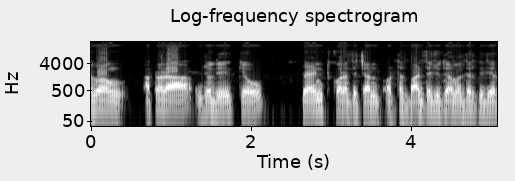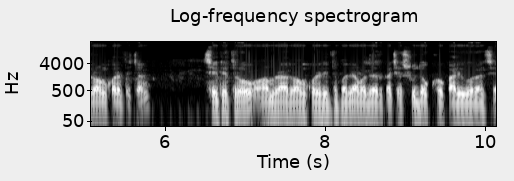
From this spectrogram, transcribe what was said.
এবং আপনারা যদি কেউ পেন্ট করাতে চান, অর্থাৎ বাড়িতে যদি আমাদেরকে দিয়ে রং করাতে চান, সেক্ষেত্রেও আমরা রং করে দিতে পারি। আমাদের কাছে সুদক্ষ কারিগর আছে।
